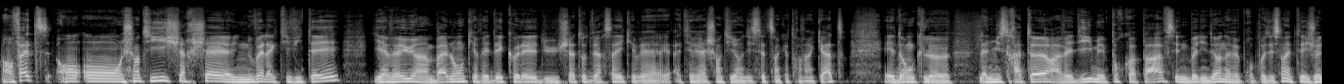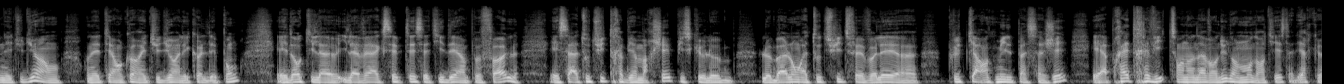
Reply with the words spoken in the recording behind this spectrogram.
En fait, on, on, Chantilly cherchait une nouvelle activité. Il y avait eu un ballon qui avait décollé du château de Versailles qui avait atterri à Chantilly en 1784. Et donc l'administrateur avait dit mais pourquoi pas? C'est une bonne idée. On avait proposé ça. On était jeunes étudiants. On, on était encore étudiants à l'école des ponts. Et donc il, a, il avait accepté cette idée un peu folle. Et ça a tout de suite très bien marché puisque le, le ballon a tout de suite fait voler euh, plus de 40 000 passagers. Et après, très vite, on en a vendu dans le monde entier. C'est-à-dire que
